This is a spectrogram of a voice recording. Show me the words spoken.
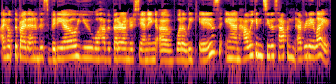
I hope that by the end of this video, you will have a better understanding of what a leak is and how we can see this happen in everyday life.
